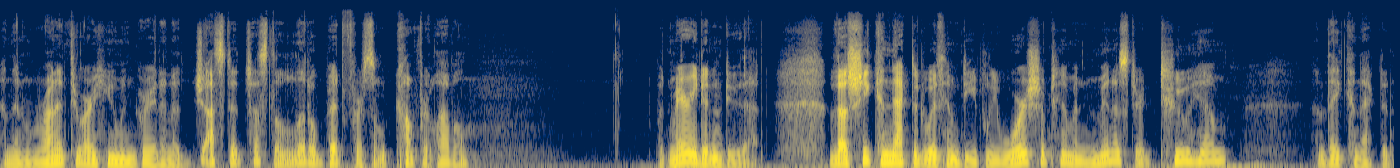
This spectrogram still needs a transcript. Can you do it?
and then run it through our human grid and adjust it just a little bit for some comfort level. But Mary didn't do that. Thus she connected with him deeply, worshiped him, and ministered to him. And they connected.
